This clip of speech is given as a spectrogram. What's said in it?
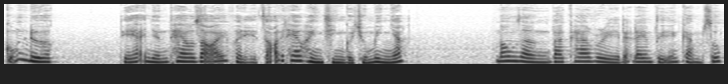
cũng được thì hãy nhấn theo dõi và để dõi theo hành trình của chúng mình nhé. Mong rằng Bacavery đã đem tới những cảm xúc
